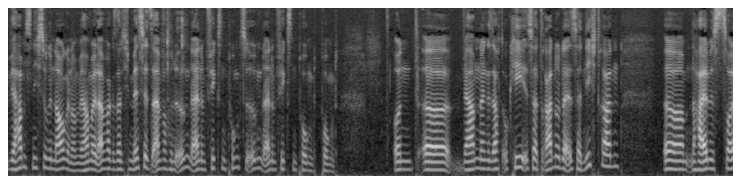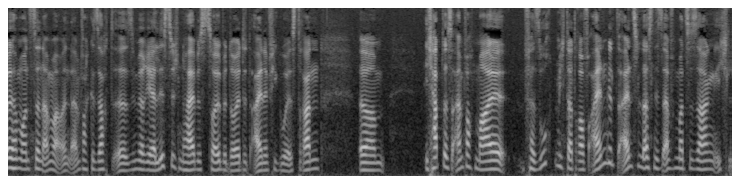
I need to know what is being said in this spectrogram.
wir haben es nicht so genau genommen. Wir haben halt einfach gesagt, ich messe jetzt einfach von irgendeinem fixen Punkt zu irgendeinem fixen Punkt. Punkt. Und äh, wir haben dann gesagt, okay, ist er dran oder ist er nicht dran? Ähm, ein halbes Zoll haben wir uns dann einfach gesagt, äh, sind wir realistisch? Ein halbes Zoll bedeutet, eine Figur ist dran. Ähm, ich habe das einfach mal versucht, mich darauf einzulassen, jetzt einfach mal zu sagen, ich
